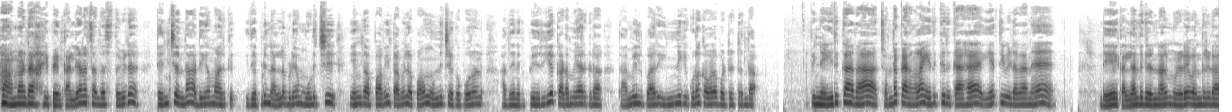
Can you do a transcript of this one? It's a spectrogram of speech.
ஆமாண்டா இப்போ என் கல்யாண சந்தோஷத்தை விட டென்ஷன் தான் அதிகமாக இருக்குது இது எப்படி நல்லபடியாக முடிச்சு எங்கள் அப்பாவையும் தமிழ் அப்பாவும் ஒன்று சேர்க்க போகிறோன்னு அது எனக்கு பெரிய கடமையாக இருக்குடா. தமிழ் பாரு இன்னைக்கு கூட கவலைப்பட்டுட்டு இருந்தா. பின்ன இருக்காதா? சொந்தக்காரங்களாம் எதுக்கு இருக்காக? ஏற்றி விட தானே டேய் கல்யாணத்துக்கு ரெண்டு நாள் முன்னாடியே வந்துடுடா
